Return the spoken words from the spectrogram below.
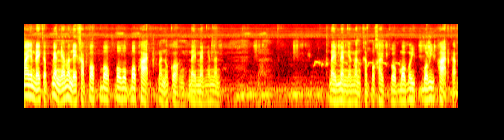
มายังไงกับแม่นยังมันไหนครับบ่บ่บ่บ่บ่าดบ้านนนกอกในแม่นยังนั้นได้แม่นยังนั้นครับบ่ใครบ่บ่บ่บ่มีพลาดครับ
